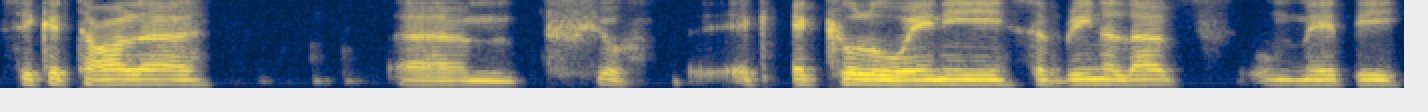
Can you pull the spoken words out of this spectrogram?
Sikatala, um, Ekulweni, Sabrina Love, Umepi,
